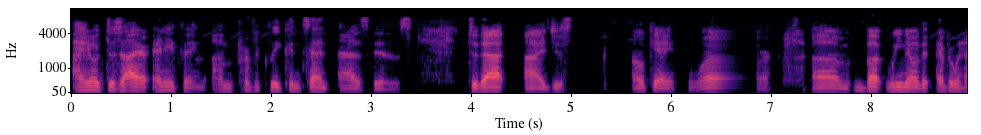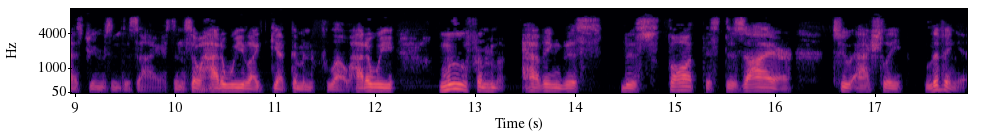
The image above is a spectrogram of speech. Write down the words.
I don't desire anything. I'm perfectly content as is." To that, I just, okay, whatever. Um, but we know that everyone has dreams and desires, and so how do we like get them in flow? How do we move from having this this thought, this desire, to actually living it?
